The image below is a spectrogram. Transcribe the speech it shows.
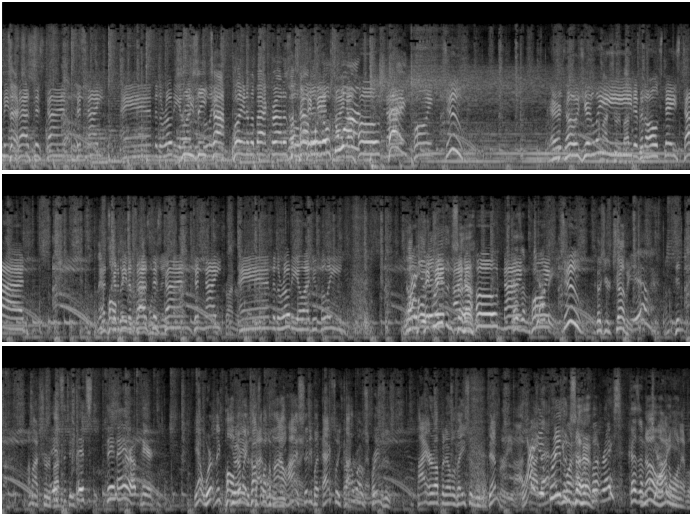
going to be the fastest time tonight. And the rodeo. I do ZZ believe. Top playing in the background as the cowboy goes to work. Idaho, Hey! 9.2. There goes your not sure lead. If it all stays tied, oh. that's going to be the Davis had one fastest time tonight. Trying to. And the rodeo, I do believe. No, Go Bo Pickett, uh, Idaho, I'm chubby. because you're chubby. Yeah. Didn't, I'm not sure about It's, the team. it's thin air up here. Yeah, we're, I think Paul you know, Davis everybody talks about the Mile eight High nine. City, but actually Trying Colorado. Springs is higher up in elevation than Denver even. Why are you that. breathing you so have heavy? A foot race? Because I'm no, chubby. I don't want to have a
